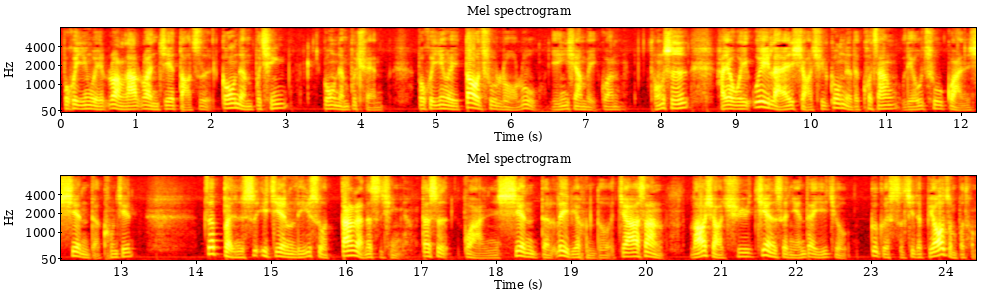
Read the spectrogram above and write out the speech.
不会因为乱拉乱接导致功能不清、功能不全，不会因为到处裸露影响美观，同时还要为未来小区功能的扩张留出管线的空间。这本是一件理所当然的事情，但是管线的类别很多，加上老小区建设年代已久，各个时期的标准不同，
